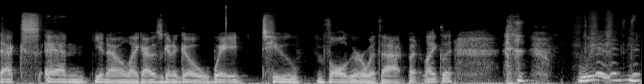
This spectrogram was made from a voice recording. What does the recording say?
sex and, you know, like I was going to go way too vulgar with that, but like we,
